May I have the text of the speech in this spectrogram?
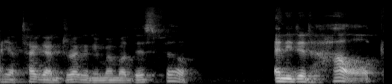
Oh, yeah, Tiger and Dragon. You remember this film? And he did Hulk,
